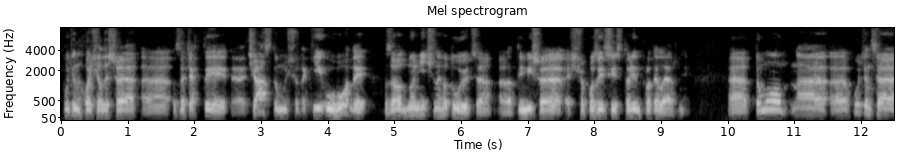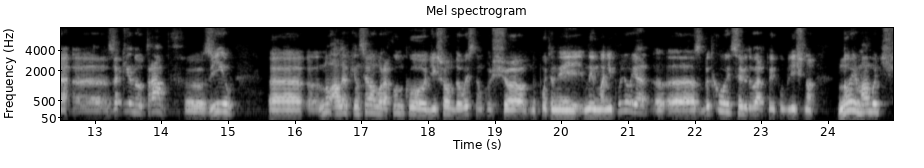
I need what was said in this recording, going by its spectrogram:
Путін хоче лише е, затягти час, тому що такі угоди за одну ніч не готуються, е, тим більше, що позиції сторін протилежні. Е, тому е, Путін це закинув, Трамп з'їв. Ну але в кінцевому рахунку дійшов до висновку, що Путін і ним маніпулює, збиткується відверто і публічно. Ну і, мабуть,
